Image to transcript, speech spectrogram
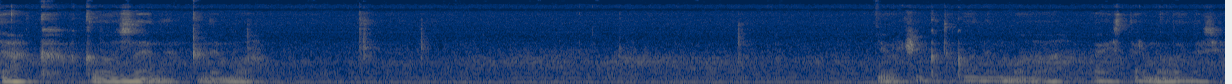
Так, клозена нема. Юрченко такого нема. Айстер Малинась.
